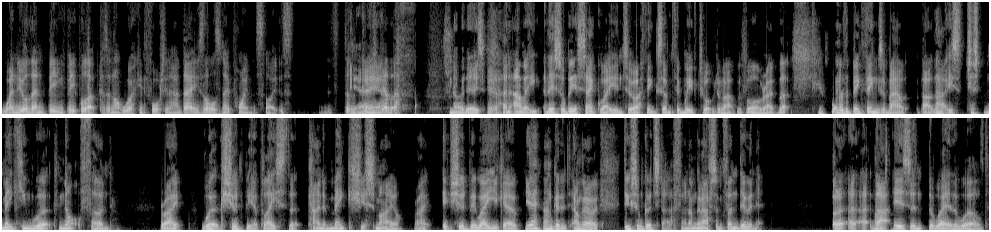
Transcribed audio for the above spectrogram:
when you're then beating people up because they're not working 14 hour days, well, there's no point. It's like it's, it doesn't yeah, go yeah. together. nowadays. Yeah. And Ali, this will be a segue into I think something we've talked about before, right? But one of the big things about about that is just making work not fun, right? Work should be a place that kind of makes you smile, right? It should be where you go, yeah, I'm gonna I'm gonna do some good stuff and I'm gonna have some fun doing it. But uh, uh, that isn't the way of the world.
